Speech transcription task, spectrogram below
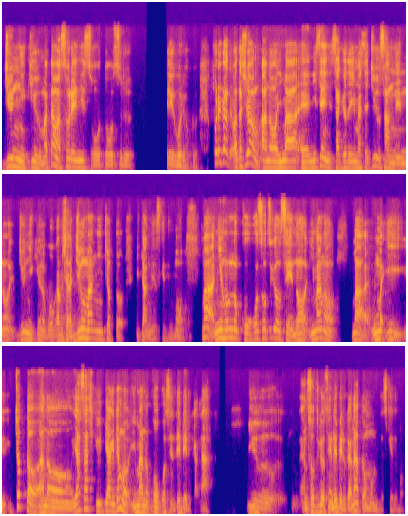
準2級またはそれに相当する英語力。これが私はあの今、えー、2000先ほど言いました13年の準2級の合格者が10万人ちょっといたんですけども、まあ日本の高校卒業生の今のまあ、うまいちょっとあの優しく言ってあげても今の高校生のレベルかなというあの卒業生のレベルかなと思うんですけども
